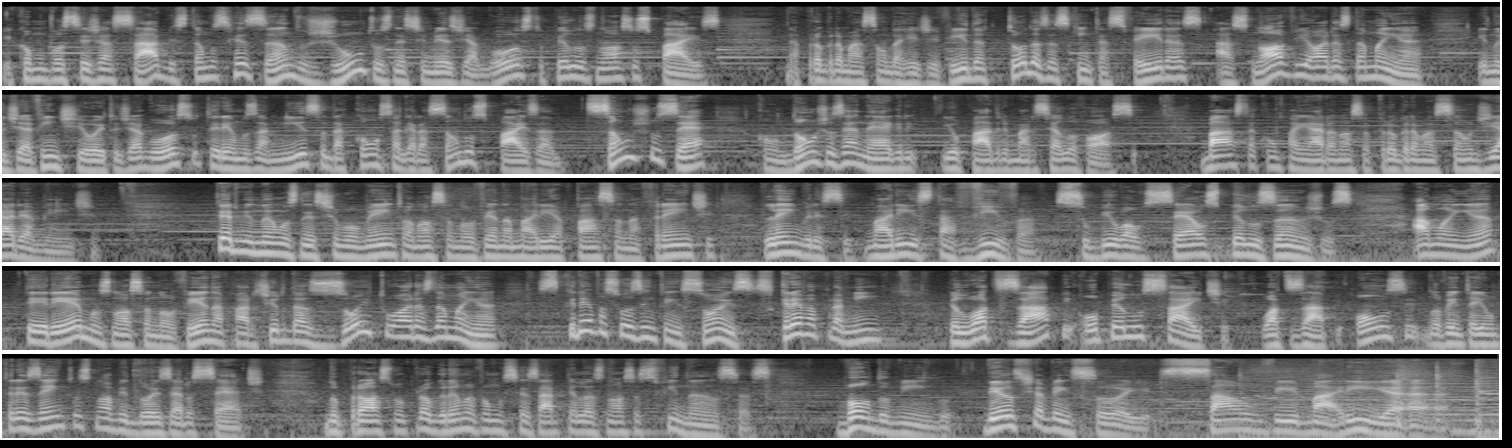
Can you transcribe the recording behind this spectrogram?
E como você já sabe, estamos rezando juntos neste mês de agosto pelos nossos pais na programação da Rede Vida, todas as quintas-feiras, às 9 horas da manhã. E no dia 28 de agosto, teremos a missa da consagração dos pais a São José, com Dom José Negre e o Padre Marcelo Rossi. Basta acompanhar a nossa programação diariamente. Terminamos neste momento a nossa novena Maria Passa na Frente. Lembre-se, Maria está viva, subiu aos céus pelos anjos. Amanhã teremos nossa novena a partir das 8 horas da manhã. Escreva suas intenções, escreva para mim pelo WhatsApp ou pelo site WhatsApp 11 91 300 9207. No próximo programa vamos rezar pelas nossas finanças. Bom domingo, Deus te abençoe. Salve Maria!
